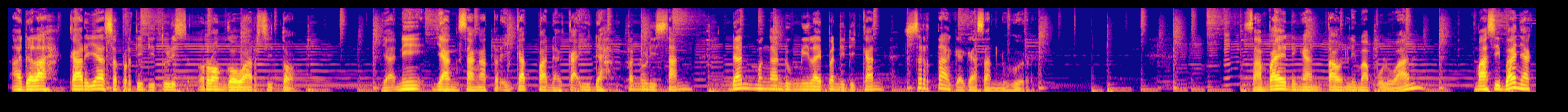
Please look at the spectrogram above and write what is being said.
adalah karya seperti ditulis Ronggo Warsito, yakni yang sangat terikat pada kaidah penulisan dan mengandung nilai pendidikan serta gagasan luhur. Sampai dengan tahun 50-an, masih banyak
